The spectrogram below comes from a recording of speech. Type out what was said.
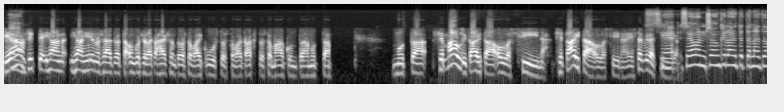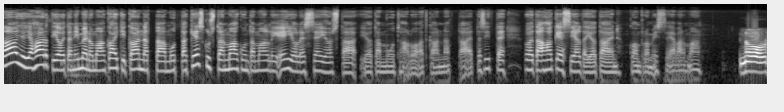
Joo. on sitten ihan, ihan hieno säätö, että onko siellä 18 vai 16 vai 12 maakuntaa, mutta, mutta se malli taitaa olla siinä. Se taitaa olla siinä, ei sitä vielä Se, tiedä. se, on, se on kyllä nyt, että näitä laajoja hartioita nimenomaan kaikki kannattaa, mutta keskustan maakuntamalli ei ole se, josta, jota muut haluavat kannattaa. Että sitten ruvetaan hakea sieltä jotain kompromisseja varmaan. No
